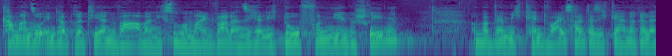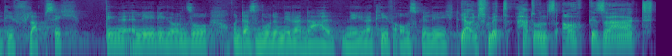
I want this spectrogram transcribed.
kann man so interpretieren, war aber nicht so gemeint. War dann sicherlich doof von mir geschrieben, aber wer mich kennt, weiß halt, dass ich gerne relativ flapsig Dinge erledige und so. Und das wurde mir dann da halt negativ ausgelegt. Ja, und Schmidt hat uns auch gesagt,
